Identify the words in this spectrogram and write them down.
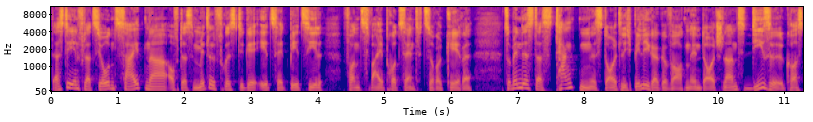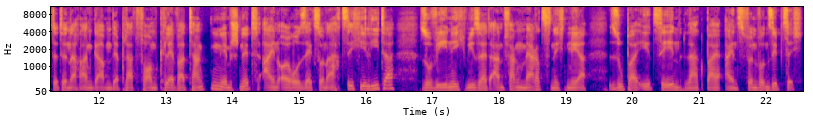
dass die Inflation zeitnah auf das mittelfristige EZB-Ziel von zwei Prozent zurückkehre. Zumindest das Tanken ist deutlich billiger geworden in Deutschland. Diesel kostete nach Angaben der Plattform Clever Tanken im Schnitt 1,86 Euro je Liter, so wenig wie seit Anfang März nicht mehr. Super E10 lag bei 1,75.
